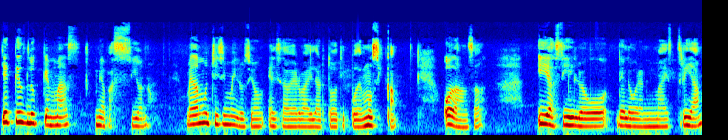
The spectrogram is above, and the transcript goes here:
ya que es lo que más me apasiona. Me da muchísima ilusión el saber bailar todo tipo de música o danza y así luego de lograr mi maestría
